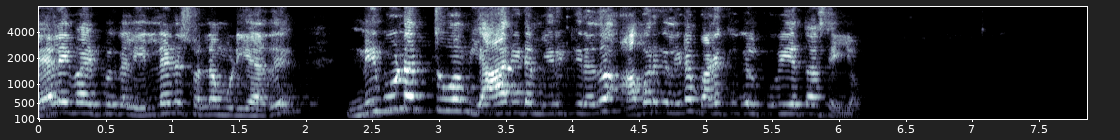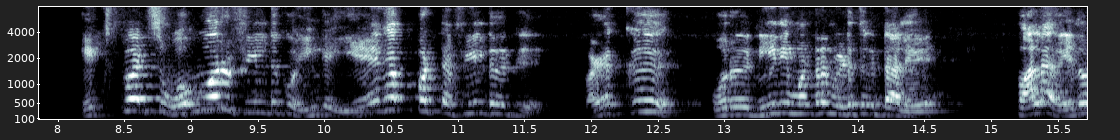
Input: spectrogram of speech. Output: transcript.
வேலை வாய்ப்புகள் இல்லைன்னு சொல்ல முடியாது. நிபுணத்துவம் யாரிடம் இருக்கிறதோ அவர்களிடம் வழக்குகள் குவியத்தான் செய்யும். எக்ஸ்பர்ட்ஸ் ஒவ்வொரு ஃபீல்டுக்கும் இங்க ஏகப்பட்ட ஃபீல்டு இருக்கு. வழக்கு ஒரு நீதிமன்றம் எடுத்துக்கிட்டாலே பல ஏதோ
